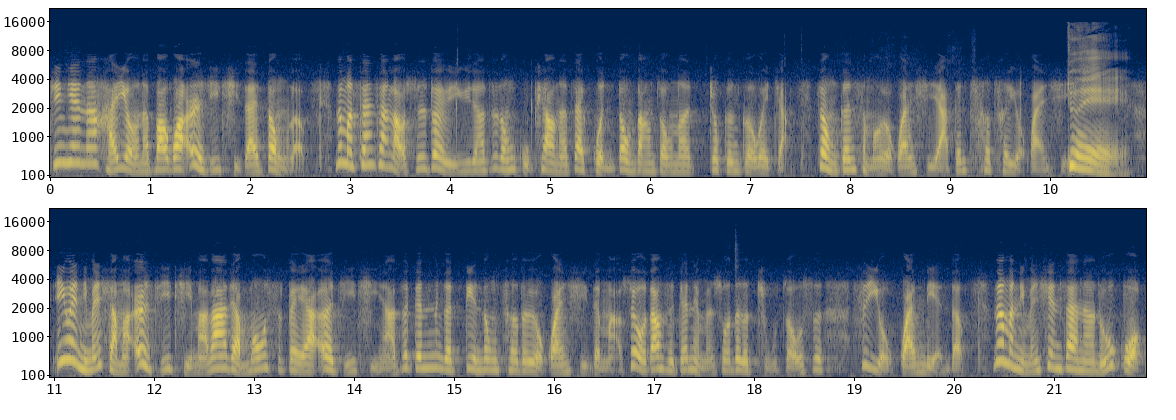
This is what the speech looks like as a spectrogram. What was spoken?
今天呢还有呢，包括二级体在动了。那么珊珊老师对于呢这种股票呢在滚动当中呢，就跟各位讲，这种跟什么有关系呀、跟车车有关系。对，因为你们想嘛，二级体嘛，大家讲 mosfet 啊，二级体啊，这跟那个电动车都有关系的嘛，所以我当时跟你们说，这个主轴是是有关联的。那么你们现在呢，如果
